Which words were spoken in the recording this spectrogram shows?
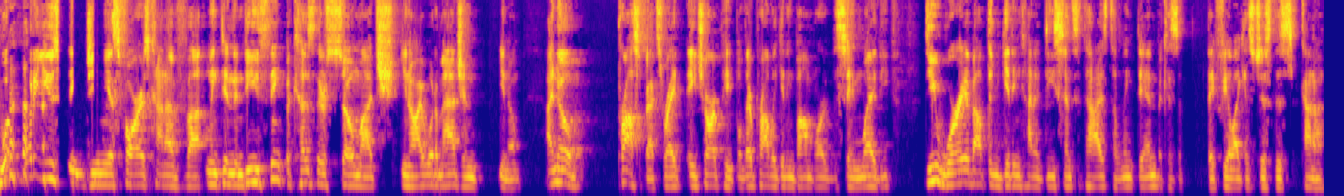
what, what do you think, Jeanne, as far as kind of uh, LinkedIn? And do you think because there's so much, you know, I would imagine, you know, I know prospects, right? HR people, they're probably getting bombarded the same way. Do you, do you worry about them getting kind of desensitized to LinkedIn because they feel like it's just this kind of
